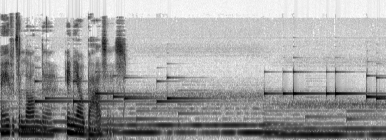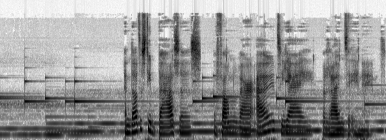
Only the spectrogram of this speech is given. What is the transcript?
Even te landen in jouw basis. En dat is die basis van waaruit jij ruimte inneemt.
